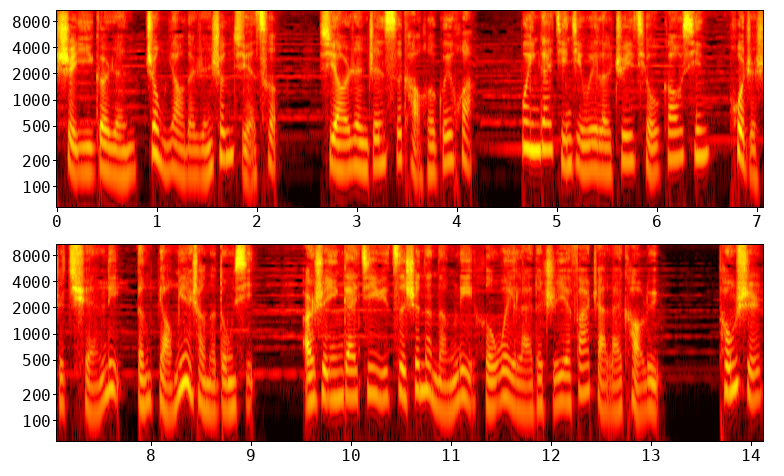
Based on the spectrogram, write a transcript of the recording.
是一个人重要的人生决策，需要认真思考和规划，不应该仅仅为了追求高薪或者是权力等表面上的东西。而是应该基于自身的能力和未来的职业发展来考虑，同时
